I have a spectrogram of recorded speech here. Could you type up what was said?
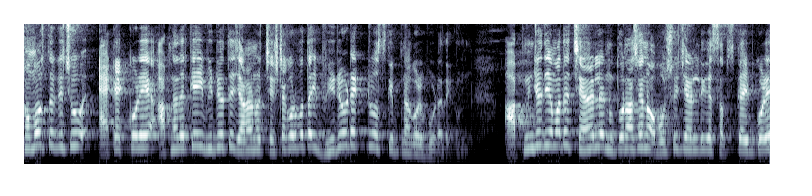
সমস্ত কিছু এক এক করে আপনাদেরকে এই ভিডিওতে জানানোর চেষ্টা করব, তাই ভিডিওটা একটু স্কিপ না করে পুরো দেখুন। আপনি যদি আমাদের চ্যানেলে নতুন আসেন, অবশ্যই চ্যানেলটিকে সাবস্ক্রাইব করে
